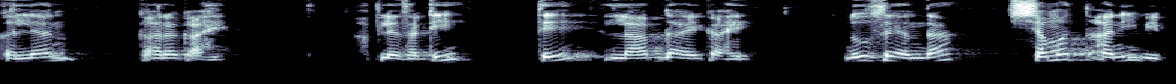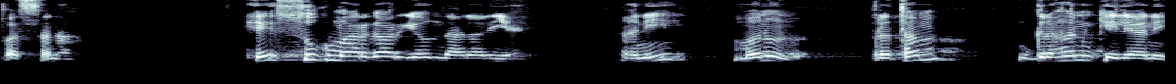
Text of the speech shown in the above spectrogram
कल्याणकारक आहे. आपल्यासाठी ते लाभदायक आहे. दुसऱ्यांदा शमत आणि विपसना. हे सुख मार्गावर घेऊन जाणारी आहे. आणि म्हणून प्रथम ग्रहण केल्याने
